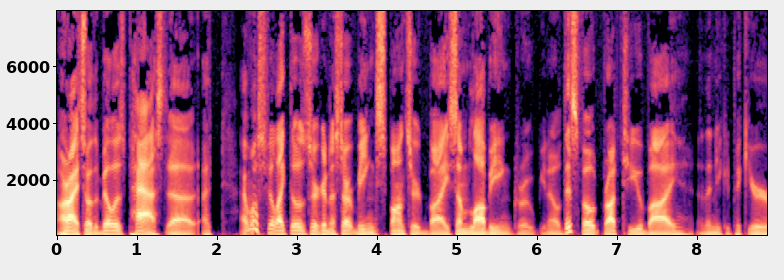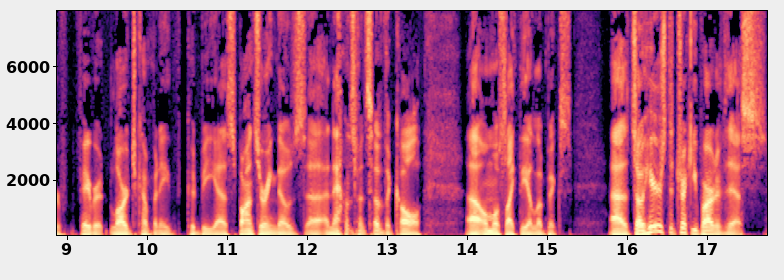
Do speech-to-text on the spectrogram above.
All right, so the bill is passed. Uh, I almost feel like those are going to start being sponsored by some lobbying group. You know, this vote brought to you by, and then you could pick your favorite large company could be uh, sponsoring those uh, announcements of the call, uh, almost like the Olympics. Uh, so here's the tricky part of this.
